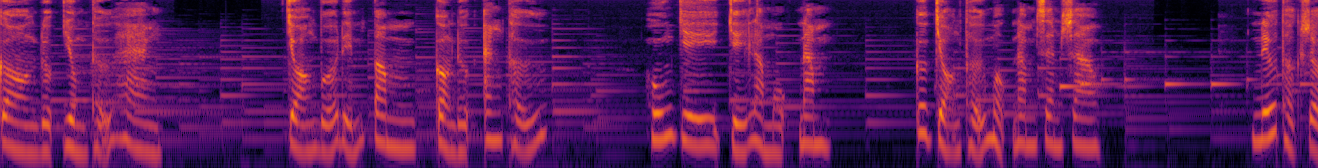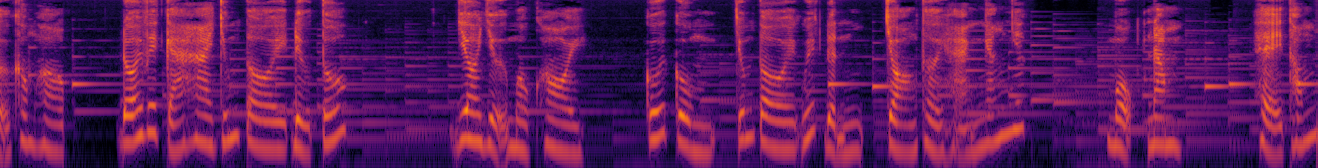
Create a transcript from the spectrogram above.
còn được dùng thử hàng. Chọn bữa điểm tâm còn được ăn thử. Huống chi chỉ là một năm. Cứ chọn thử một năm xem sao. Nếu thật sự không hợp, đối với cả hai chúng tôi đều tốt. Do dự một hồi, cuối cùng chúng tôi quyết định chọn thời hạn ngắn nhất, một năm, hệ thống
